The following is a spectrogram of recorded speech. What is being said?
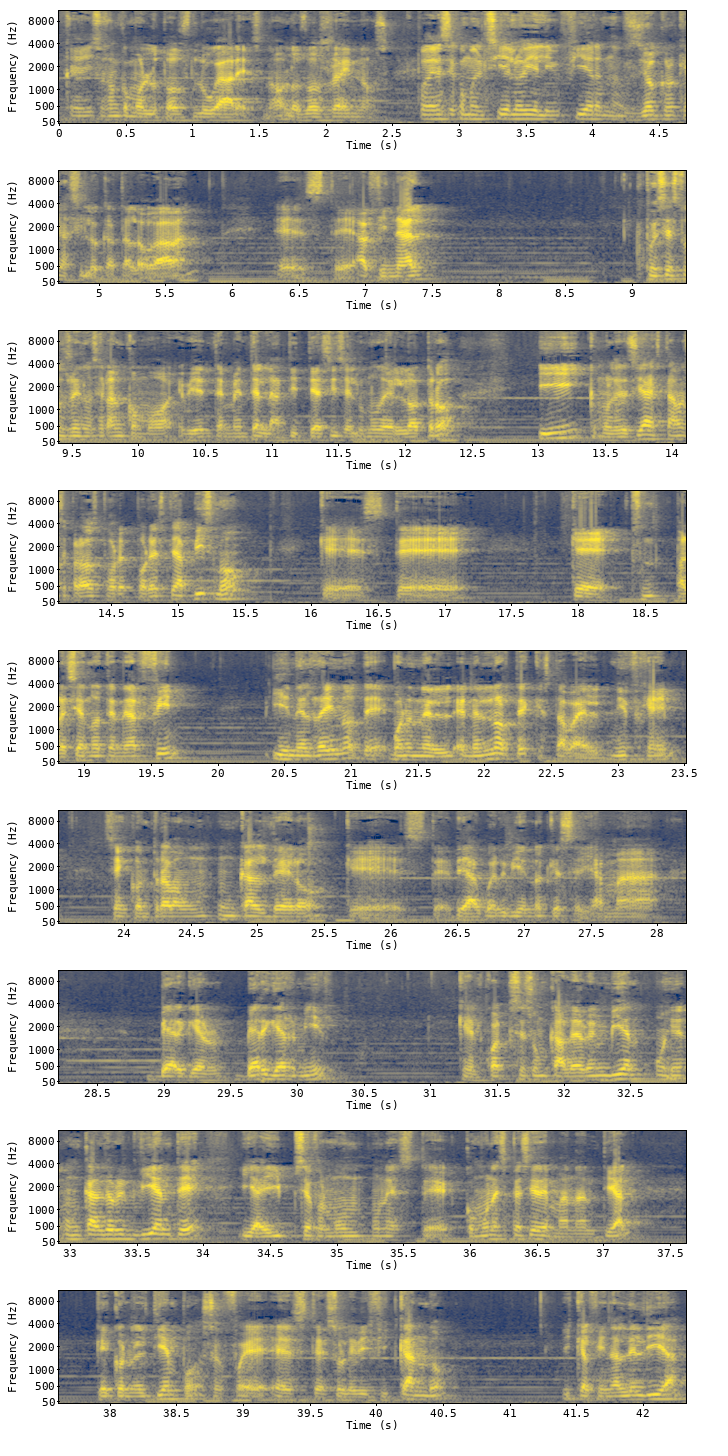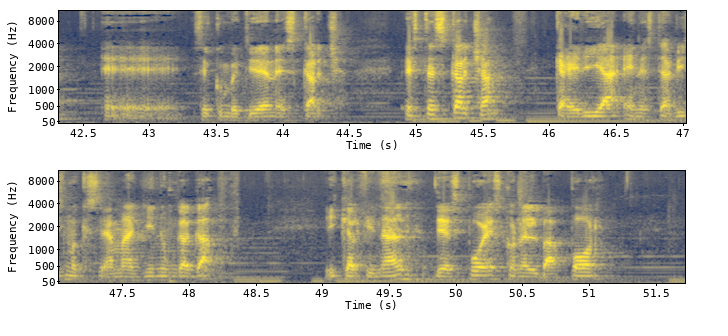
Ok. esos son como los dos lugares no los dos reinos Podría ser como el cielo y el infierno. pues yo creo que así lo catalogaban. Este, al final, pues estos reinos eran como evidentemente la antítesis el uno del otro. Y como les decía, estaban separados por, por este abismo que, este, que parecía no tener fin. Y en el reino de, bueno, en el, en el norte, que estaba el Niflheim, se encontraba un, caldero que, este, de agua hirviendo que se llama Berger, Bergermir. que el cual pues, es un caldero, invien- un, caldero hirviente y ahí se formó un, este, como una especie de manantial que con el tiempo se fue este, solidificando y que al final del día eh, se convertiría en escarcha. Esta escarcha caería en este abismo que se llama Ginnungagap y que al final, después con el vapor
